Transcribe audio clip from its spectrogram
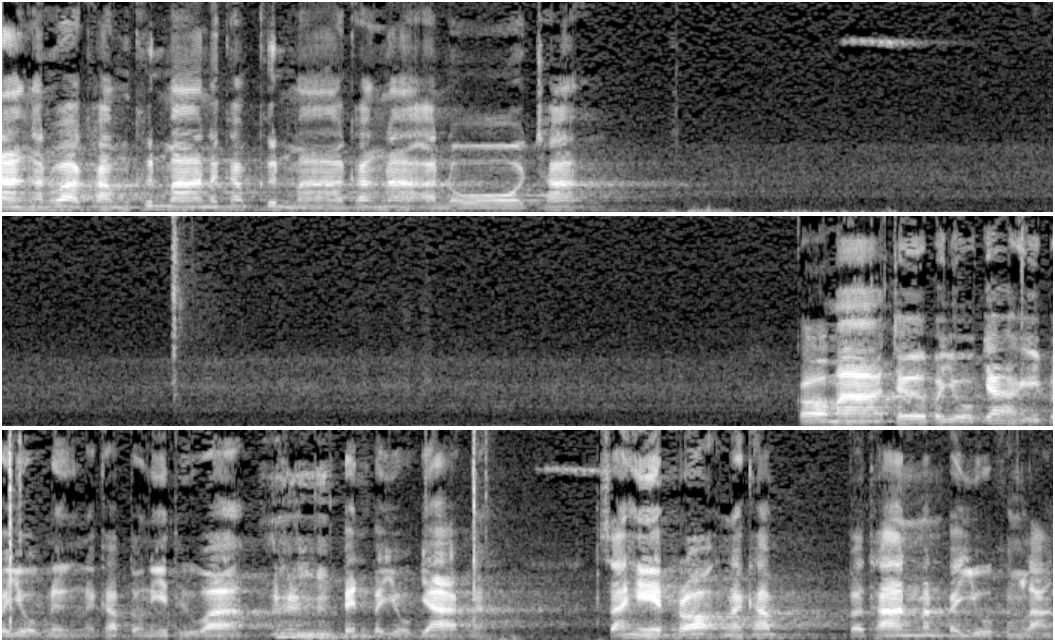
นังอันว่าคำขึ้นมานะครับขึ้นมาข้างหน้าอโนชะก็มาเจอประโยคยากอีกประโยคหนึ่งนะครับ ตรงนี้ถือว่าเป็นประโยคยากนะ สาเหตุเพราะนะครับประธานมันไปอยู่ข้างหลัง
